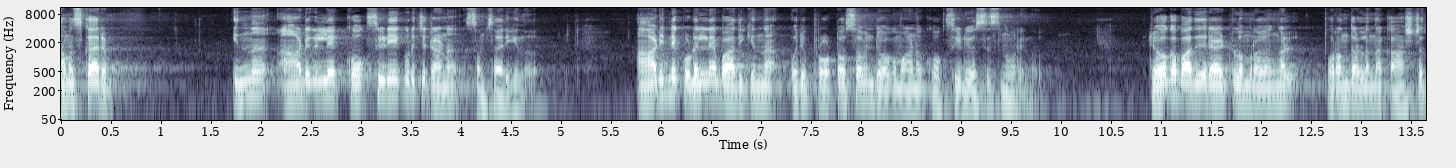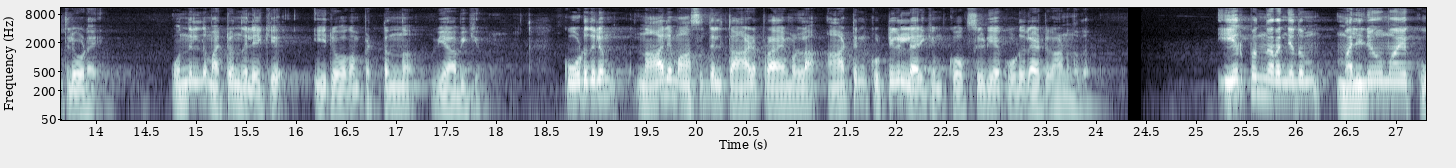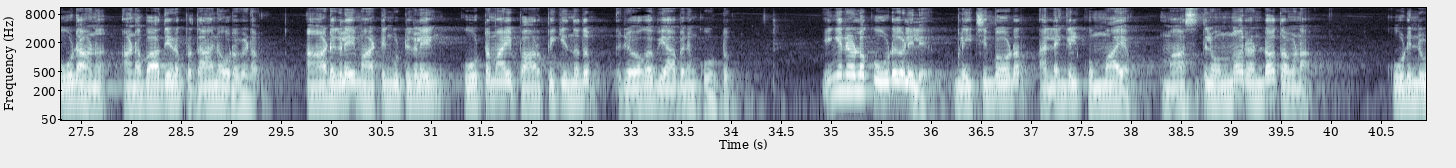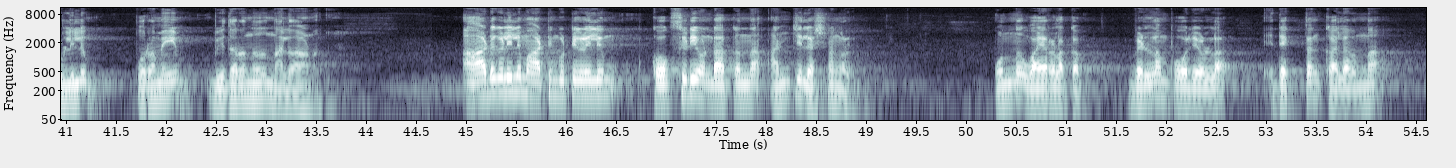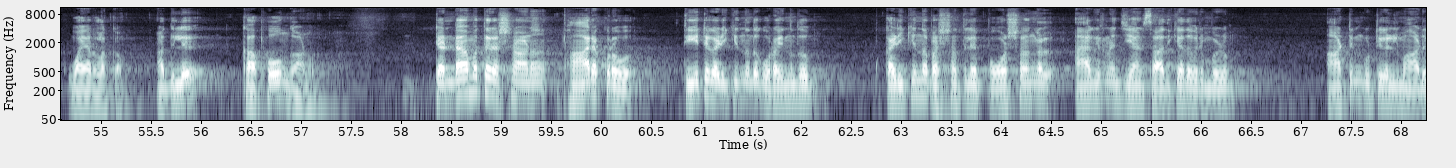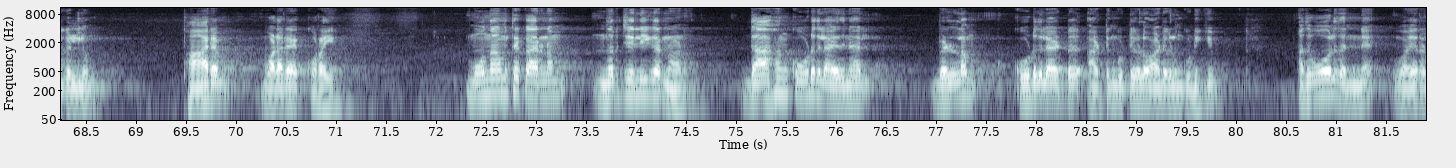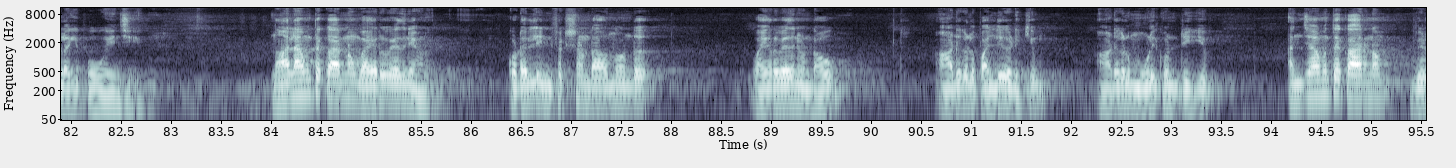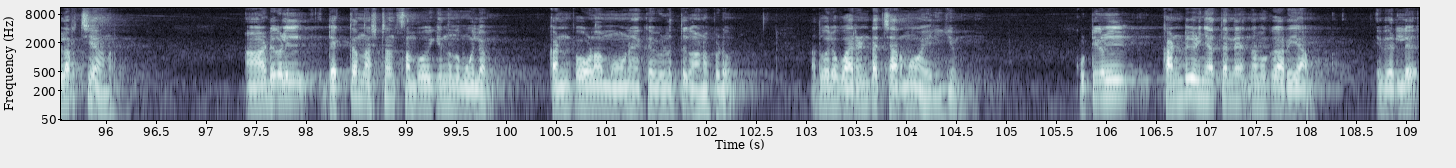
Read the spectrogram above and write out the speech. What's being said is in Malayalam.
നമസ്കാരം. ഇന്ന് ആടുകളിലെ കോക്സിഡിയെക്കുറിച്ചിട്ടാണ് സംസാരിക്കുന്നത്. ആടിന്റെ കുടലിനെ ബാധിക്കുന്ന ഒരു പ്രോട്ടോസോവൻ രോഗമാണ് കോക്സിഡിയോസിസ് എന്ന് പറയുന്നത്. രോഗബാധിതരായിട്ടുള്ള മൃഗങ്ങൾ പുറന്തള്ളുന്ന കാഷ്ടത്തിലൂടെ ഒന്നിൽ നിന്ന് മറ്റൊന്നിലേക്ക് ഈ രോഗം പെട്ടെന്ന് വ്യാപിക്കും. കൂടുതലും നാല് മാസത്തിൽ താഴെ പ്രായമുള്ള ആട്ടിൻ കുട്ടികളിലായിരിക്കും കോക്സിഡിയ കൂടുതലായിട്ട് കാണുന്നത്. ഈർപ്പം നിറഞ്ഞതും മലിനവുമായ കൂടാണ് അണുബാധയുടെ പ്രധാന ഉറവിടം. ആടുകളെയും ആട്ടിൻകുട്ടികളെയും കൂട്ടമായി പാർപ്പിക്കുന്നതും രോഗവ്യാപനം കൂട്ടും. ഇങ്ങനെയുള്ള കൂടുകളിൽ ബ്ലീച്ചിങ് പൗഡർ അല്ലെങ്കിൽ കുമ്മായം മാസത്തിൽ ഒന്നോ രണ്ടോ തവണ കൂടിന്റെ ഉള്ളിലും പുറമേയും വിതറുന്നത് നല്ലതാണ്. ആടുകളിലും ആട്ടിൻകുട്ടികളിലും കോക്സിഡി ഉണ്ടാക്കുന്ന അഞ്ച് ലക്ഷണങ്ങൾ. ഒന്ന് വയറിളക്കം വെള്ളം പോലെയുള്ള രക്തം കലർന്ന വയറിളക്കം. അതിൽ കഫവും കാണും. രണ്ടാമത്തെ ലക്ഷണമാണ് ഭാരക്കുറവ്. തീറ്റ കഴിക്കുന്നത് കുറയുന്നതും കഴിക്കുന്ന ഭക്ഷണത്തിലെ പോഷകങ്ങൾ ആഗിരണം ചെയ്യാൻ സാധിക്കാതെ വരുമ്പോഴും ആട്ടിൻകുട്ടികളിലും ആടുകളിലും ഭാരം വളരെ കുറയും. മൂന്നാമത്തെ കാരണം നിർജലീകരണമാണ്. ദാഹം കൂടുതലായതിനാൽ വെള്ളം കൂടുതലായിട്ട് ആട്ടിൻകുട്ടികളും ആടുകളും കുടിക്കും. അതുപോലെ തന്നെ വയറിളകി പോവുകയും ചെയ്യും. നാലാമത്തെ കാരണം വയറുവേദനയാണ്. കുടലിൽ ഇൻഫെക്ഷൻ ഉണ്ടാകുന്നതുകൊണ്ട് വയറുവേദന ഉണ്ടാവും. ആടുകൾ പല്ല് കടിക്കും. ആടുകൾ മൂളിക്കൊണ്ടിരിക്കും. അഞ്ചാമത്തെ കാരണം വിളർച്ചയാണ്. ആടുകളിൽ രക്തനഷ്ടം സംഭവിക്കുന്നത് മൂലം കൺപോള മോണയൊക്കെ വെളുത്ത് കാണപ്പെടും. അതുപോലെ വരണ്ട ചർമ്മമായിരിക്കും കുട്ടികളിൽ കണ്ടു കഴിഞ്ഞാൽ തന്നെ നമുക്കറിയാം ഇവരിൽ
